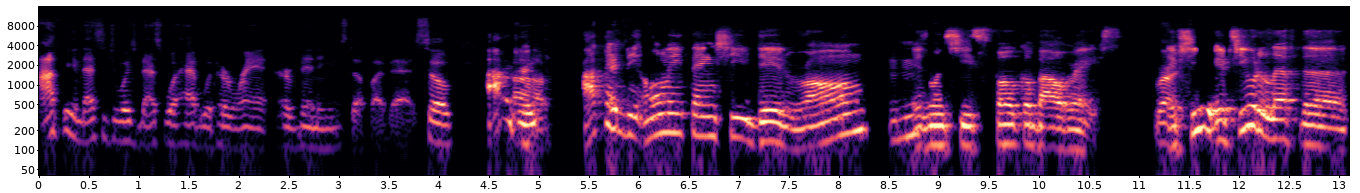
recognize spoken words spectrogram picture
I think in that situation, that's what happened with her rant, her venting, and stuff like that. So I agree. Uh, I think the only thing she did wrong mm-hmm. is when she spoke about race. Right. If she if she would have left the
